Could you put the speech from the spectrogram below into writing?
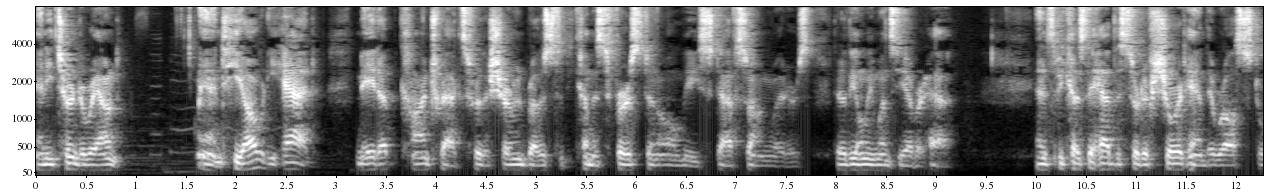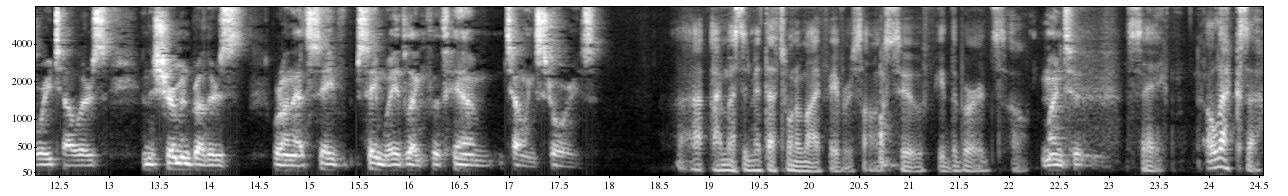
And he turned around and he already had made up contracts for the Sherman Brothers to become his first and only staff songwriters. They're the only ones he ever had. And it's because they had this sort of shorthand. They were all storytellers. And the Sherman Brothers were on that same same wavelength with him telling stories. I, I must admit that's one of my favorite songs too. Feed the birds. I'll Mine too. Say, Alexa,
